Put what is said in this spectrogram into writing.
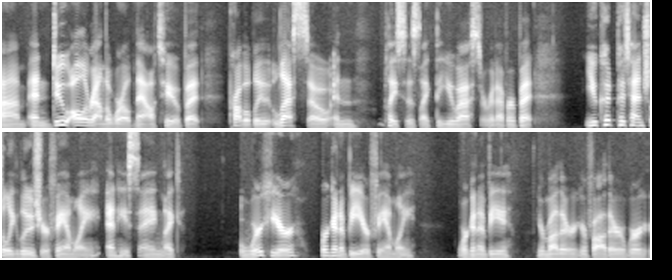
um, and do all around the world now too, but probably less so in places like the US or whatever. But you could potentially lose your family. And he's saying, like, we're here, we're going to be your family. We're going to be your mother, your father. We're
